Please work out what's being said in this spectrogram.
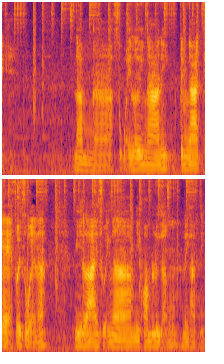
นี่ด้ามงาสวยเลยงานี่เป็นงาแก่สวยๆนะ มีลายสวยงาม มีความเหลืองนะครับนี่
